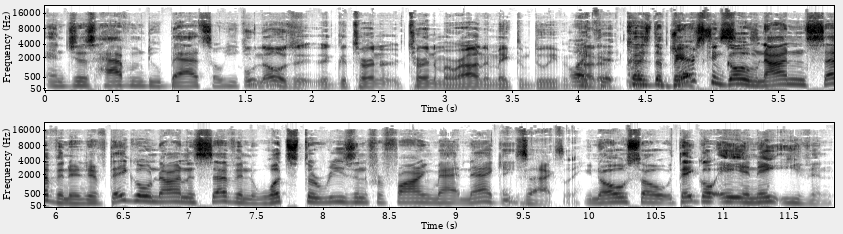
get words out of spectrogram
and just have him do bad so he can Who knows? It, it could turn turn them around and make them do even Like better. the- because the, the Bears can go season. nine and seven, and if they go nine and seven, what's the reason for firing Matt Nagy? Exactly. You know, so they go eight and eight even.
